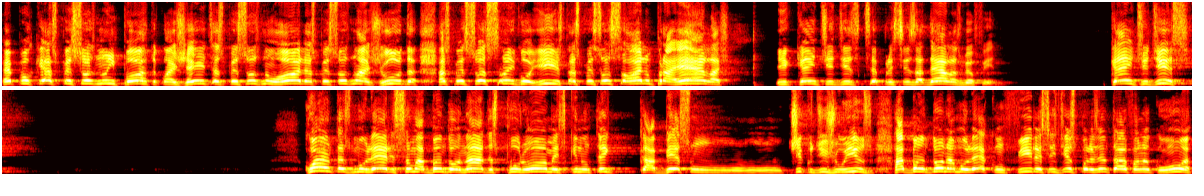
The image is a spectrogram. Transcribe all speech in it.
É porque as pessoas não importam com a gente, as pessoas não olham, as pessoas não ajudam ajuda, as pessoas são egoístas, as pessoas só olham para elas. E quem te disse que você precisa delas, meu filho? Quem te disse? Quantas mulheres são abandonadas por homens que não têm cabeça, um, um tico de juízo, abandona a mulher com filho. Esses dias, por exemplo, estava falando com uma,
